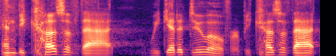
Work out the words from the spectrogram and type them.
And because of that, we get a do over. Because of that,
